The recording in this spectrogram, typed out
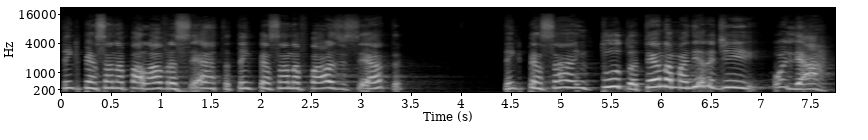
Tem que pensar na palavra certa, tem que pensar na frase certa, tem que pensar em tudo, até na maneira de olhar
